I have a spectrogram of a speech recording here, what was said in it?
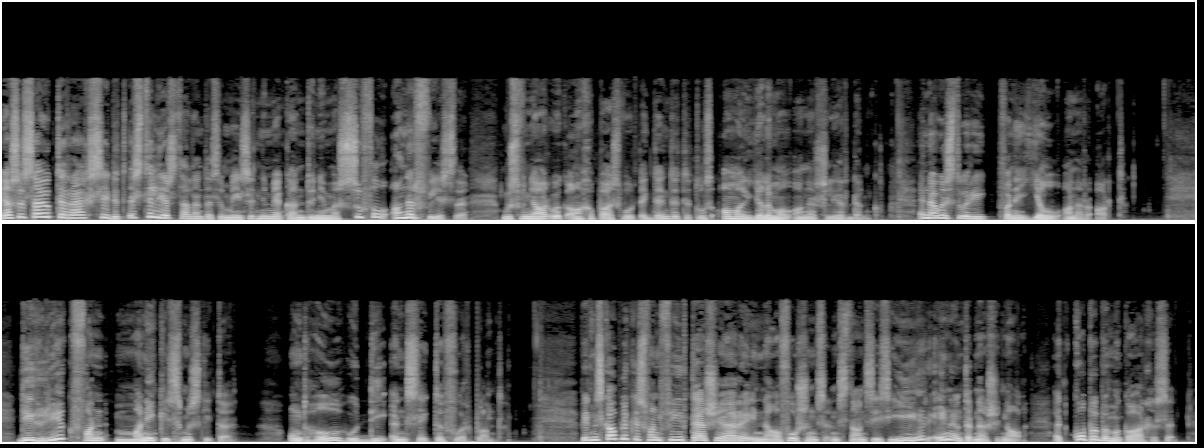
Ja, so sou ek reg sê, dit is teleurstellend as mense dit nie meer kan doen nie, maar soveel ander feeste moes vanjaar ook aangepas word. Ek dink dit het ons almal heeltemal anders leer dink. Nou 'n storie van 'n heel ander aard. Die reuk van mannetjies muskiete onthul hoe die insekte voorplant. Wetenskaplikes van vier tersiêre en navorsingsinstansies hier en internasionaal het koppe bymekaar gesit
